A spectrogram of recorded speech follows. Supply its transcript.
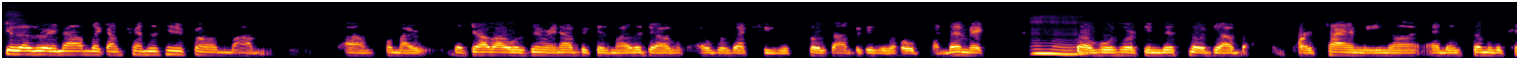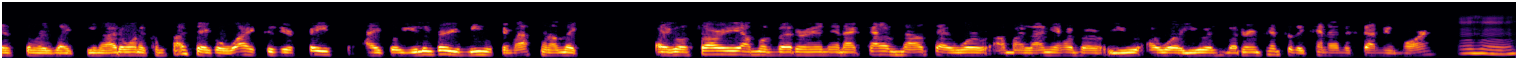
Because right now, I'm like I'm transitioning from um, um from my the job I was doing right now because my other job was actually was closed down because of the whole pandemic. Mm-hmm. So I was working this little job part time, you know, and then some of the customers like, you know, I don't want to come talk to you. I go, why? Because your face. I go, you look very mean with your mask, and I'm like, I go, sorry, I'm a veteran, and I kind of now that I wear on my line, I have a U, I wear a U.S. veteran pin, so they kind of understand me more. Mm-hmm.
